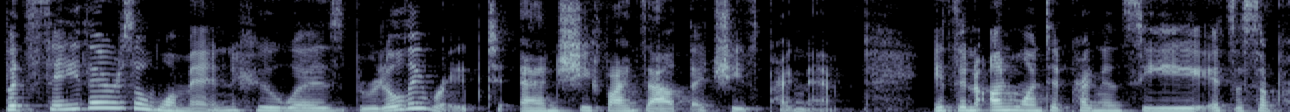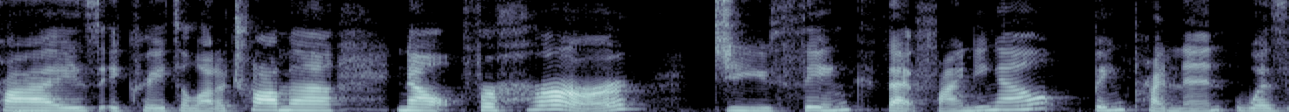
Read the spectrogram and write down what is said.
but say there's a woman who was brutally raped and she finds out that she's pregnant. It's an unwanted pregnancy, it's a surprise, it creates a lot of trauma. Now, for her, do you think that finding out being pregnant was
